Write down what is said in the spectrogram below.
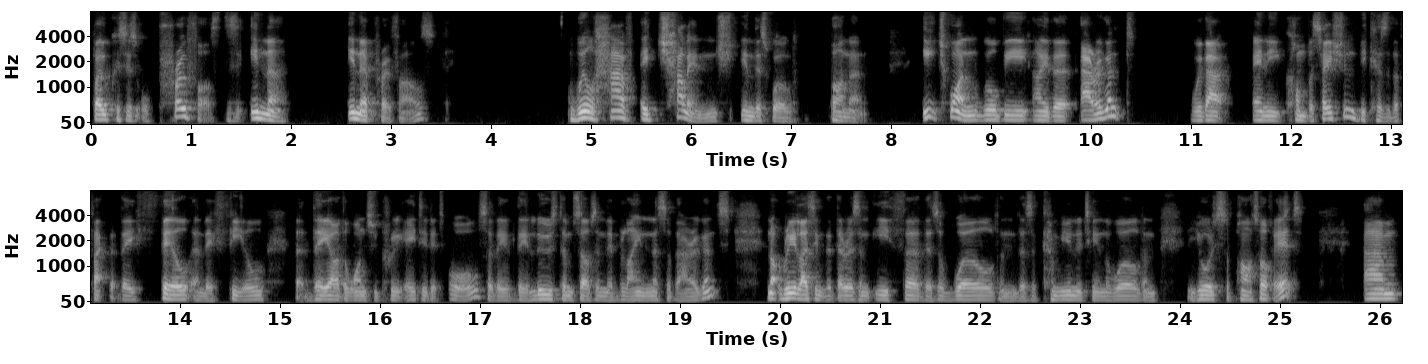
focuses or profiles, these inner inner profiles, will have a challenge in this world, bar none. Each one will be either arrogant without any conversation because of the fact that they feel and they feel that they are the ones who created it all. So they, they lose themselves in their blindness of arrogance, not realizing that there is an ether, there's a world, and there's a community in the world, and you're just a part of it, um,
